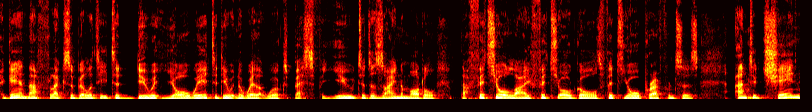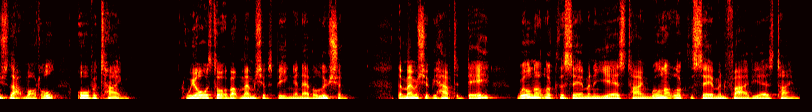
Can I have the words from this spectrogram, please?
again, that flexibility to do it your way, to do it in a way that works best for you, to design a model that fits your life, fits your goals, fits your preferences, and to change that model over time. We always talk about memberships being an evolution. The membership you have today will not look the same in a year's time, will not look the same in 5 years time.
